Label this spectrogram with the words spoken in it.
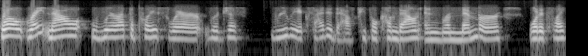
Well, right now we're at the place where we're just really excited to have people come down and remember what it's like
